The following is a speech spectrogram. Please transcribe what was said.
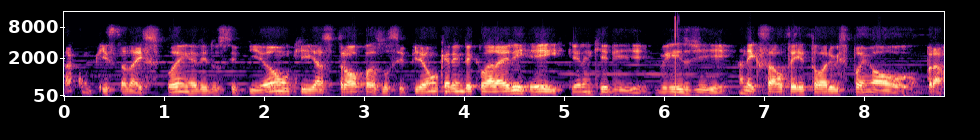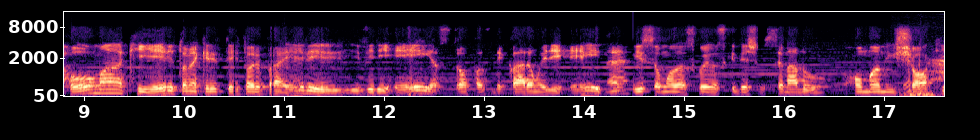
da conquista da Espanha ali do Cipião, que as tropas do Cipião querem declarar ele rei, querem que ele, em vez de anexar o território espanhol para Roma, que ele tome aquele território para ele e vire rei, as tropas declaram ele rei, né? Isso é uma das coisas que deixa o Senado romano em choque,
